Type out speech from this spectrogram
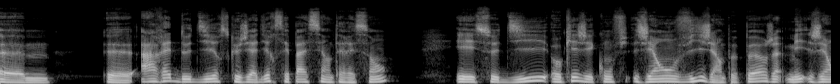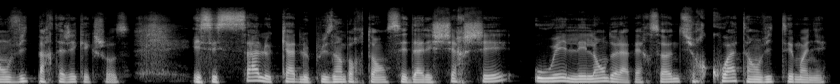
euh, euh, arrête de dire ce que j'ai à dire, c'est pas assez intéressant, et se dit ok j'ai j'ai envie j'ai un peu peur mais j'ai envie de partager quelque chose. Et c'est ça le cadre le plus important c'est d'aller chercher où est l'élan de la personne sur quoi tu as envie de témoigner.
